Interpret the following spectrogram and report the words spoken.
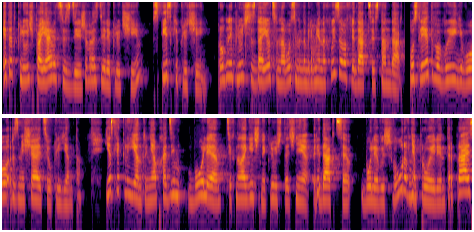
Этот ключ появится здесь же в разделе «Ключи» в списке ключей. Пробный ключ создается на 8 одновременных вызовов редакции стандарт. После этого вы его размещаете у клиента. Если клиенту необходим более технологичный ключ, точнее редакция более высшего уровня, Pro или Enterprise,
